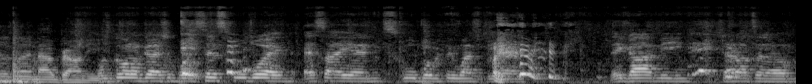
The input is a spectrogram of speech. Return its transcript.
Squeaking. There's nothing not brownie. What's going on, guys? Your boy SiN Schoolboyyy, S-I-N, Schoolboy with three Y's at the end. They got me. Shout out to them.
